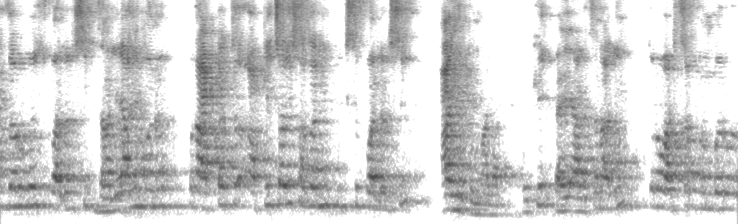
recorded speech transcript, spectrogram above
हजार रुपये स्कॉलरशिप झाली आहे म्हणून. पण अठ्ठाच अठ्ठेचाळीस हजार ही फिक्स स्कॉलरशिप आहे तुम्हाला. ओके काही अडचण आली तर व्हॉट्सअप नंबरवर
